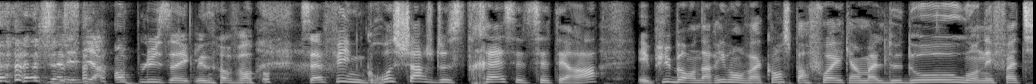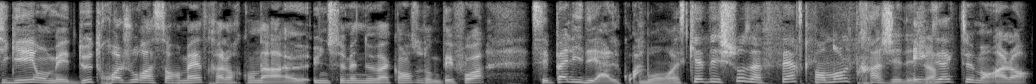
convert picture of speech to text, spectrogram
J'allais dire en plus avec les enfants. Ça fait une grosse charge de stress, etc. Et puis, bah, on arrive en vacances parfois avec un mal de dos ou on est fatigué. On met deux, trois jours à s'en remettre alors qu'on a euh, une semaine de vacances. Donc, des fois, c'est pas l'idéal, quoi. Bon, est-ce qu'il y a des choses à faire pendant le trajet déjà? Exactement. Alors,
